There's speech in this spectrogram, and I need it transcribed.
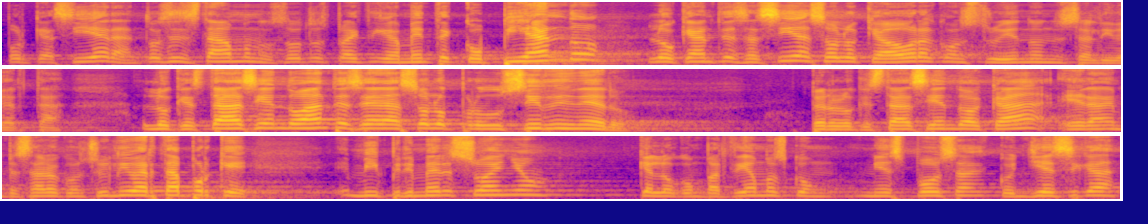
porque así era. Entonces estábamos nosotros prácticamente copiando lo que antes hacía, solo que ahora construyendo nuestra libertad. Lo que estaba haciendo antes era solo producir dinero, pero lo que está haciendo acá era empezar a construir libertad, porque mi primer sueño, que lo compartíamos con mi esposa, con Jessica,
